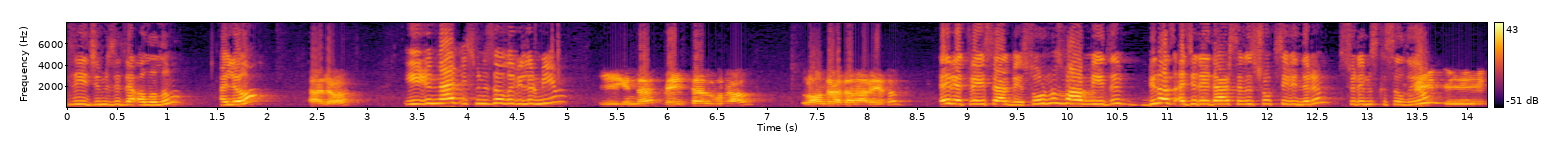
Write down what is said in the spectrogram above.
İzleyicimizi de alalım. Alo. Alo, İyi günler. İsminizi alabilir miyim? İyi günler. Veysel Vural, Londra'dan arıyordum. Evet Veysel Bey. Sorunuz var mıydı? Biraz acele ederseniz çok sevinirim. Süremiz kısalıyor. Bir, e,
